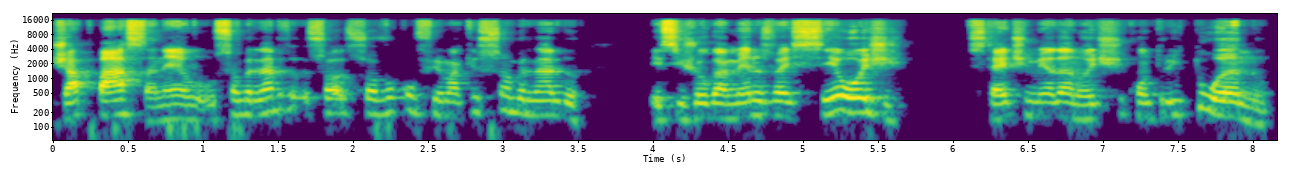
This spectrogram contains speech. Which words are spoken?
já passa, né? O São Bernardo, só, só vou confirmar que o São Bernardo, esse jogo a menos vai ser hoje, sete e meia da noite, contra o Ituano.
